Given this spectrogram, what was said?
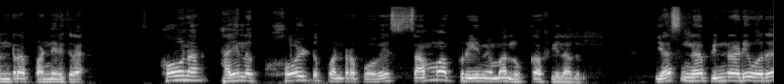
அன்ராப் பண்ணியிருக்கிறேன் ஃபோனை ஹையில் ஹோல்டு பண்ணுறப்போவே செம்ம ப்ரீமியமாக லுக்காக ஃபீல் ஆகுது. எஸ்ங்க பின்னாடி ஒரு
